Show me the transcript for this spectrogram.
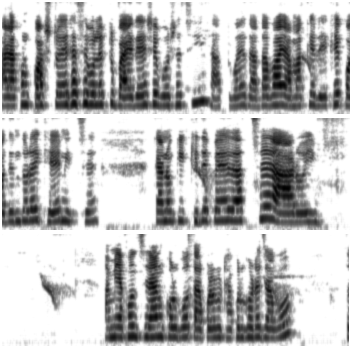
আর এখন কষ্ট হয়ে গেছে বলে একটু বাইরে এসে বসেছি। আর তোমার দাদা ভাই আমাকে রেখে কদিন ধরেই খেয়ে নিচ্ছে। কেন কি খিদে পেয়ে যাচ্ছে আর ওই আমি এখন স্নান করব, তারপর একটু ঠাকুর ঘরে যাব। তো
